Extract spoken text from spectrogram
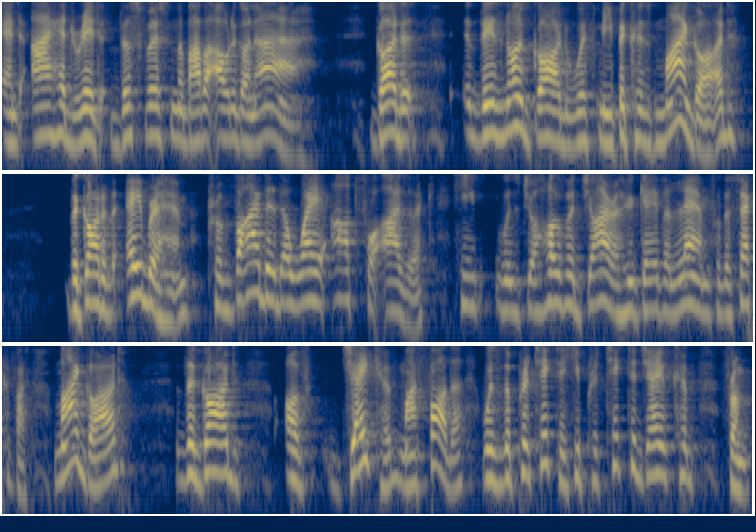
and I had read this verse in the Bible, I would have gone, Ah, God, there's no God with me because my God, the God of Abraham, provided a way out for Isaac. He was Jehovah Jireh who gave a lamb for the sacrifice. My God, the God of Jacob, my father, was the protector. He protected Jacob from,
